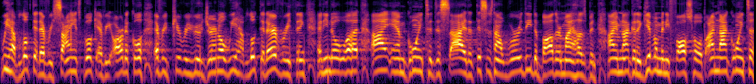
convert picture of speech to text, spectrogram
We have looked at every science book, every article, every peer reviewed journal. We have looked at everything. And you know what? I am going to decide that this is not worthy to bother my husband. I am not going to give him any false hope. I'm not going to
